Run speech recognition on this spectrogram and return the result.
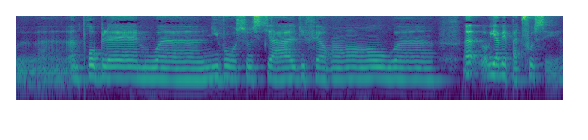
euh, un- problème ou un niveau social différent ou un- il n'y avait pas de fossé. hein.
